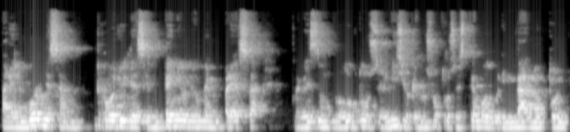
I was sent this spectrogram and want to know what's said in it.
para el buen desarrollo y desempeño de una empresa a través de un producto o un servicio que nosotros estemos brindando, Toño.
